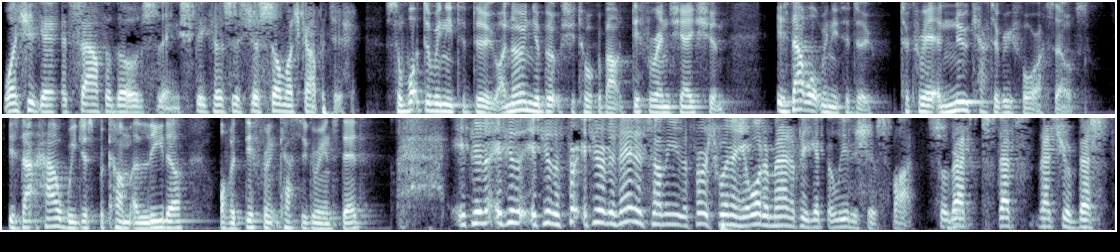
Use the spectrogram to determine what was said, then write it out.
once you get south of those things because it's just so much competition. So, what do we need to do? I know in your books you talk about differentiation. Is that what we need to do to create a new category for ourselves? Is that how we just become a leader of a different category instead? If you're if you're if you're the if you're invented something, you're the first winner. You automatically get the leadership spot. So that's that's that's your best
